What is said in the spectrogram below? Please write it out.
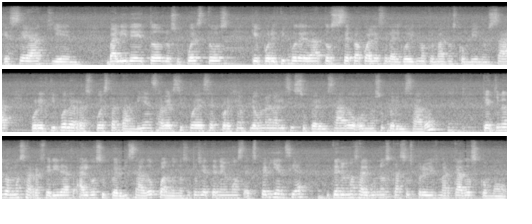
que sea quien valide todos los supuestos, que por el tipo de datos sepa cuál es el algoritmo que más nos conviene usar, por el tipo de respuesta también saber si puede ser, por ejemplo, un análisis supervisado o no supervisado, que aquí nos vamos a referir a algo supervisado cuando nosotros ya tenemos experiencia y tenemos algunos casos previos marcados como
